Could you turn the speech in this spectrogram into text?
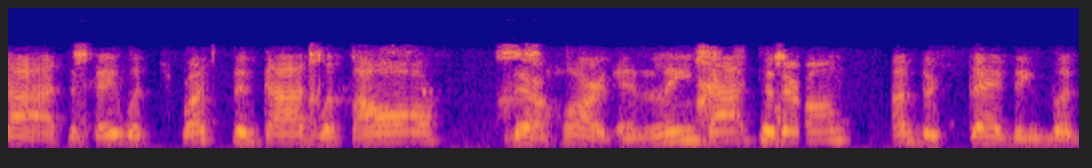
God, that they would trust in God with all their heart and lean not to their own understanding, but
